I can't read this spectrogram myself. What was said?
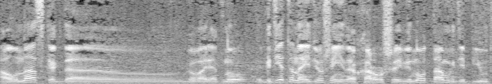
а у нас, когда э, говорят, ну, где ты найдешь, я не знаю, хорошее вино там, где пьют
